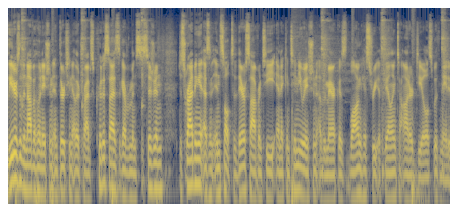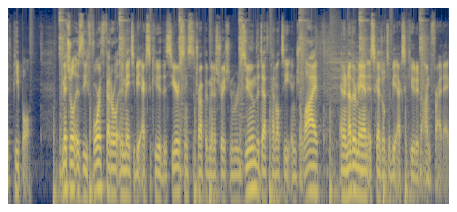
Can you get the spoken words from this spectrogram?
Leaders of the Navajo Nation and 13 other tribes criticized the government's decision, describing it as an insult to their sovereignty and a continuation of America's long history of failing to honor deals with Native people. Mitchell is the fourth federal inmate to be executed this year since the Trump administration resumed the death penalty in July, and another man is scheduled to be executed on Friday.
